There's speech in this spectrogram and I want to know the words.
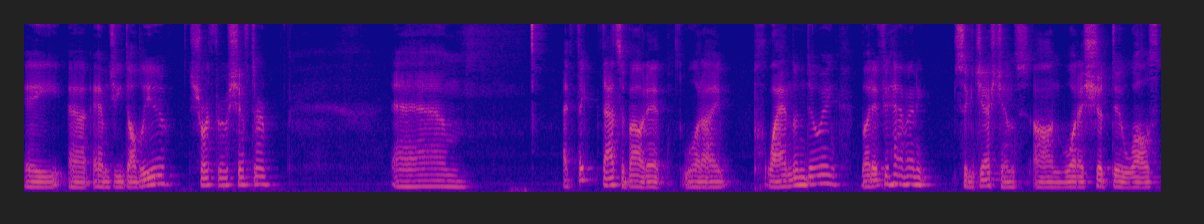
a uh, MGW short throw shifter. Um, I think that's about it. What I planned on doing. But if you have any suggestions on what I should do whilst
